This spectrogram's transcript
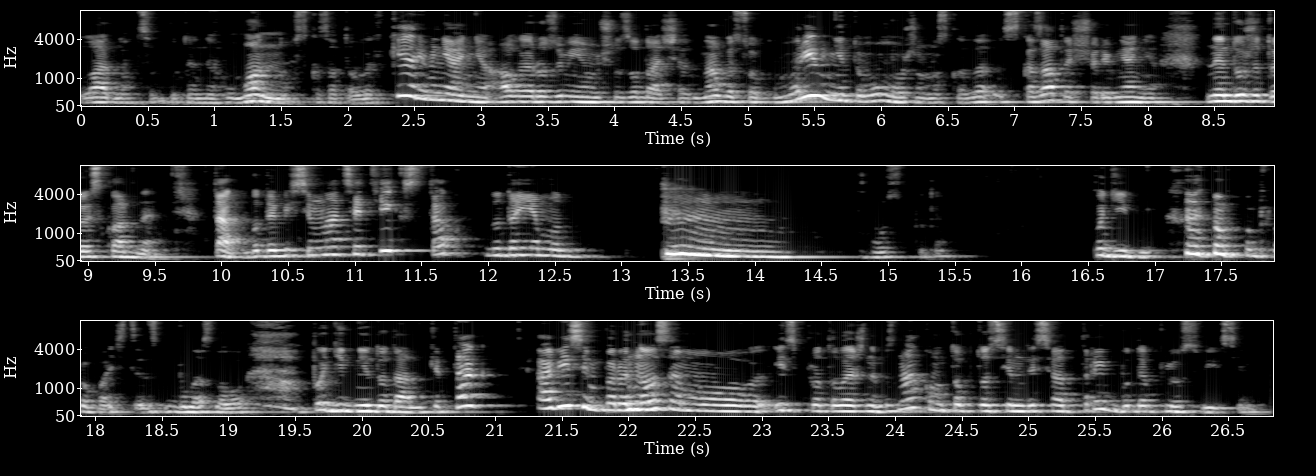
ладно, це буде негуманно сказати легке рівняння, але розуміємо, що задача на високому рівні, тому можемо сказати, що рівняння не дуже то й складне. Так, буде 18х, так, додаємо. Господи. Подібні. Пробачте, забула слово. Подібні доданки. Так. А 8 переносимо із протилежним знаком, тобто 73 буде плюс 8.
